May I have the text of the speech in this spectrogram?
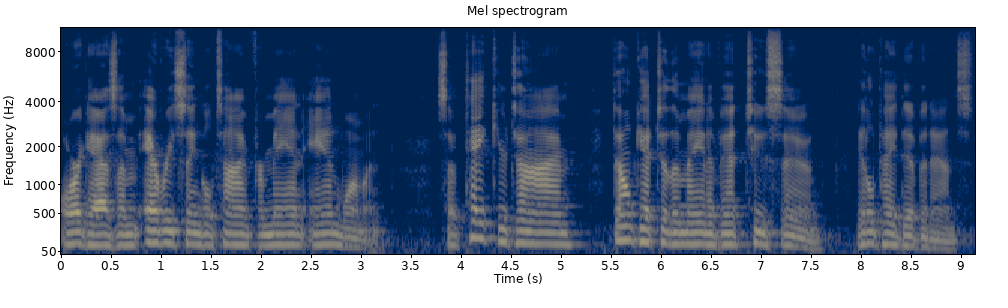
orgasm every single time for man and woman. So take your time. Don't get to the main event too soon. It'll pay dividends.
